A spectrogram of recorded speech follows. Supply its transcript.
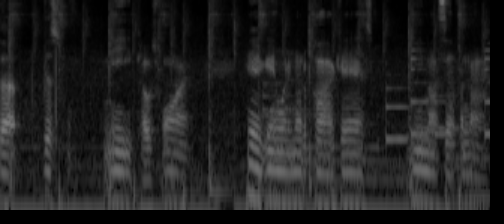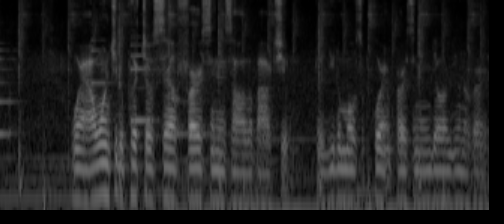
Up? This me, Coach Warren, here again with another podcast, Me, Myself, and I, where I want you to put yourself first and it's all about you, because you're the most important person in your universe.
